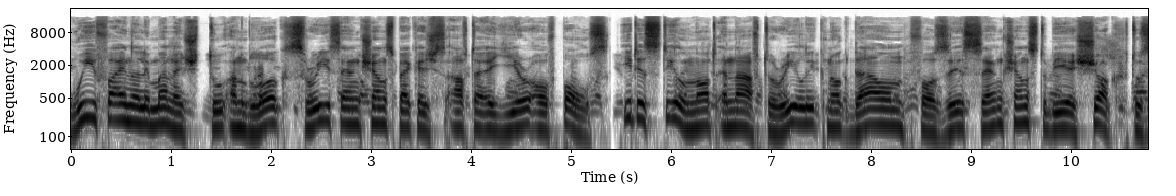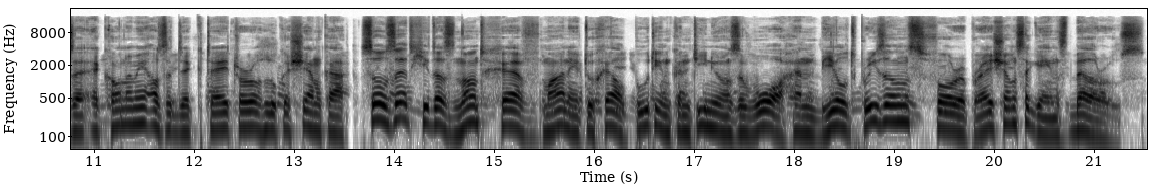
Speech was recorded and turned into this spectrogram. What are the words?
We finally managed to unblock three sanctions packages after a year of pause. It is still not enough to really knock down for these sanctions to be a shock to the economy of the dictator Lukashenko, so that he does not have money to help Putin continue the war and build prisons for repressions against Belarus.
